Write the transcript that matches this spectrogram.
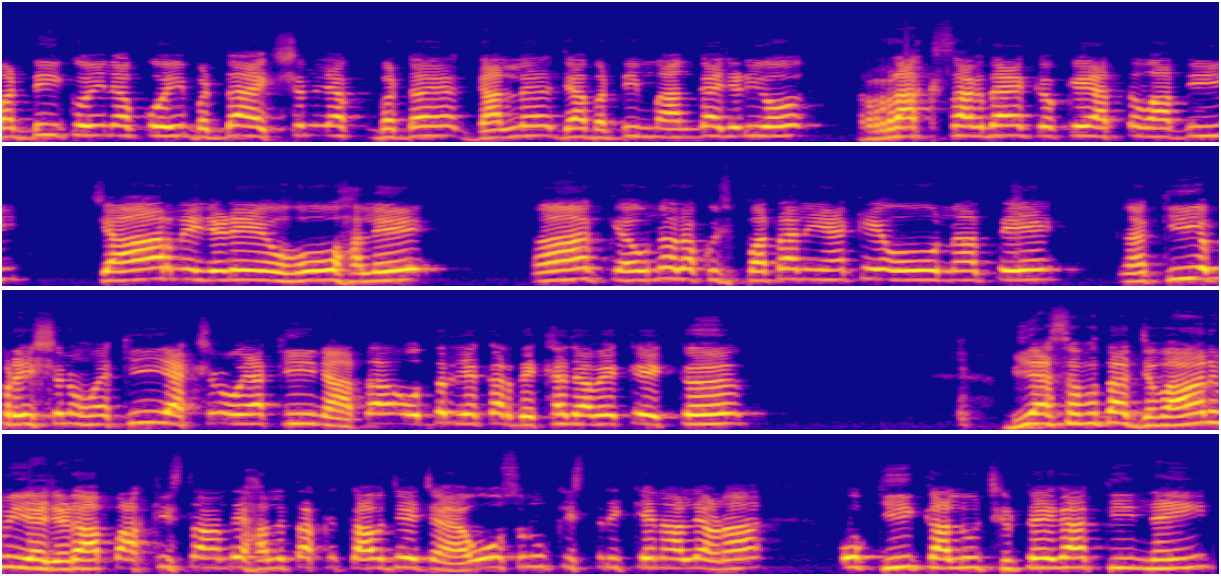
ਵੱਡੀ ਕੋਈ ਨਾ ਕੋਈ ਵੱਡਾ ਐਕਸ਼ਨ ਜਾਂ ਵੱਡਾ ਗੱਲ ਜਾਂ ਵੱਡੀ ਮੰਗ ਹੈ ਜਿਹੜੀ ਉਹ ਰੱਖ ਸਕਦਾ ਹੈ, ਕਿਉਂਕਿ ਅੱਤਵਾਦੀ ਚਾਰ ਨੇ ਜਿਹੜੇ ਉਹ ਹਲੇ ਕਿ ਉਹਨਾਂ ਦਾ ਕੁਝ ਪਤਾ ਨਹੀਂ ਹੈ ਕਿ ਉਹ ਉਹਨਾਂ ਤੇ ਕੀ ਆਪਰੇਸ਼ਨ ਹੋਇਆ, ਕੀ ਐਕਸ਼ਨ ਹੋਇਆ, ਕੀ ਨਾ, ਤਾਂ ਉਧਰ ਜੇਕਰ ਦੇਖਿਆ ਜਾਵੇ ਕਿ ਇੱਕ ਬੀਐਸਐਫ ਦਾ ਜਵਾਨ ਵੀ ਹੈ ਜਿਹੜਾ ਪਾਕਿਸਤਾਨ ਦੇ ਹਾਲੇ ਤੱਕ ਕਬਜ਼ੇ 'ਚ ਹੈ। ਉਸ ਨੂੰ ਕਿਸ ਤਰੀਕੇ ਨਾਲ ਲਿਆਉਣਾ, ਉਹ ਕੀ ਕੱਲ ਨੂੰ ਛਿੱਟੇਗਾ, ਕੀ ਨਹੀਂ,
